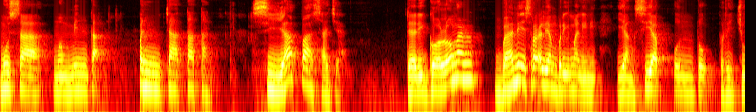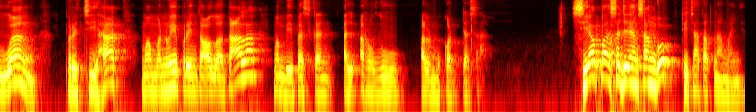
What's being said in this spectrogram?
Musa meminta pencatatan siapa saja dari golongan Bani Israel yang beriman ini yang siap untuk berjuang, berjihad, memenuhi perintah Allah Ta'ala, membebaskan al-ardu al-muqaddasah. Siapa saja yang sanggup dicatat namanya.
